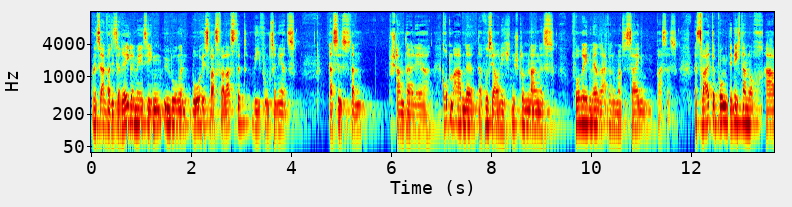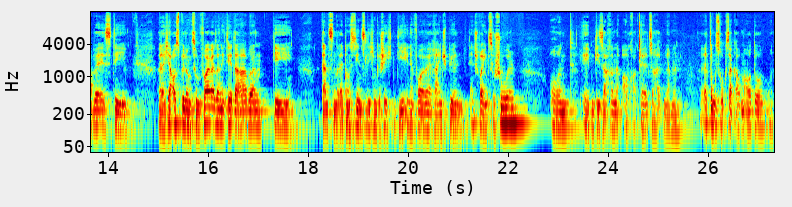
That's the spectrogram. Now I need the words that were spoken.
Und es ist einfach diese regelmäßigen Übungen, wo ist was verlastet, wie funktioniert es. Das ist dann Bestandteil der Gruppenabende. Da muss ja auch nicht ein stundenlanges Vorreden werden, sondern einfach nur mal zu zeigen, was ist. Der zweite Punkt, den ich dann noch habe, ist die, weil ich ja Ausbildung zum Feuerwehrsanitäter habe, die ganzen rettungsdienstlichen Geschichten, die in den Feuerwehr reinspielen, entsprechend zu schulen und eben die Sachen auch aktuell zu halten. Wir haben einen Rettungsrucksack auf dem Auto und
